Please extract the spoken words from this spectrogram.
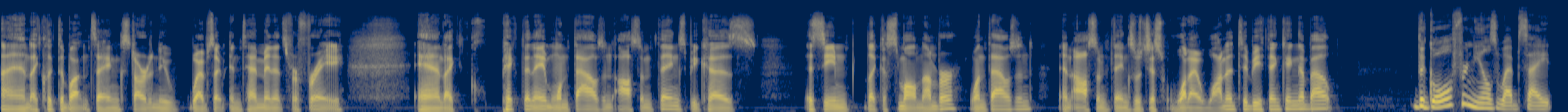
And I clicked a button saying start a new website in 10 minutes for free. And I picked the name 1000 Awesome Things because it seemed like a small number, 1000. And Awesome Things was just what I wanted to be thinking about. The goal for Neil's website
